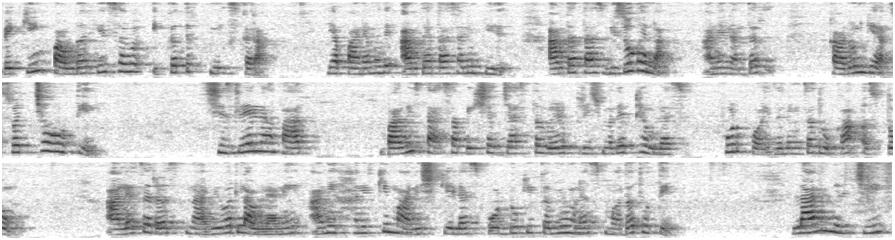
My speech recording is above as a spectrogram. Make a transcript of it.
बेकिंग पावडर हे सर्व एकत्रित मिक्स करा. या पाण्यामध्ये अर्ध्या तासाने भि अर्धा तास भिजू घाला आणि नंतर काढून घ्या. स्वच्छ होतील. शिजलेला भात बावीस तासापेक्षा जास्त वेळ फ्रीजमध्ये ठेवल्यास फूड पॉयझनिंगचा धोका असतो. आल्याचा रस नाभीवर लावल्याने आणि हलकी मालिश केल्यास पोटदुखी कमी होण्यास मदत होते. लाल मिरची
